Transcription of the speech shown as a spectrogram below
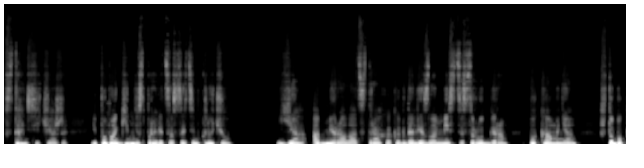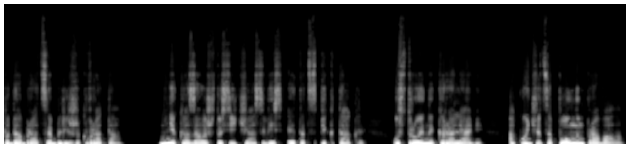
Встань сейчас же и помоги мне справиться с этим ключом». Я обмирала от страха, когда лезла вместе с Рутгером по камням чтобы подобраться ближе к вратам. Мне казалось, что сейчас весь этот спектакль, устроенный королями, окончится полным провалом.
